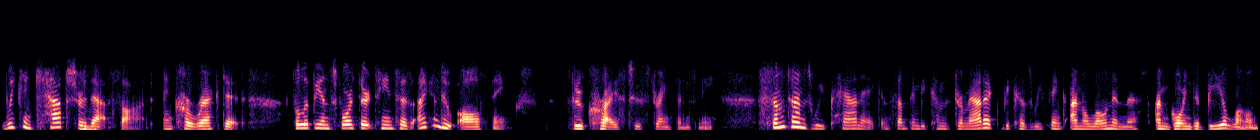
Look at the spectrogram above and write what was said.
we can capture mm-hmm. that thought and correct it. Philippians 4:13 says, "I can do all things through Christ who strengthens me." Sometimes we panic and something becomes dramatic because we think I'm alone in this. I'm going to be alone.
